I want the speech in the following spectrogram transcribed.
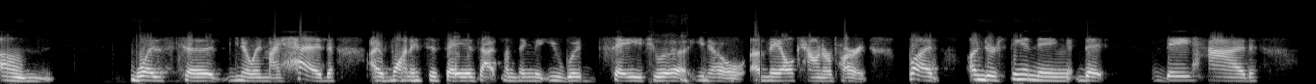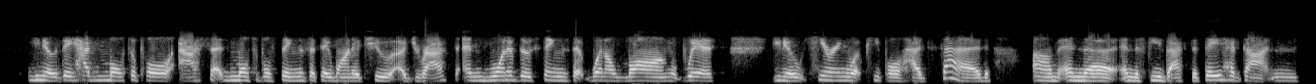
um, was to, you know, in my head, I wanted to say, is that something that you would say to a, you know, a male counterpart? But understanding that they had, you know, they had multiple assets, multiple things that they wanted to address. And one of those things that went along with, you know, hearing what people had said um, and the and the feedback that they had gotten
